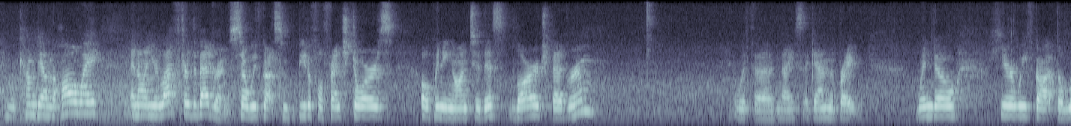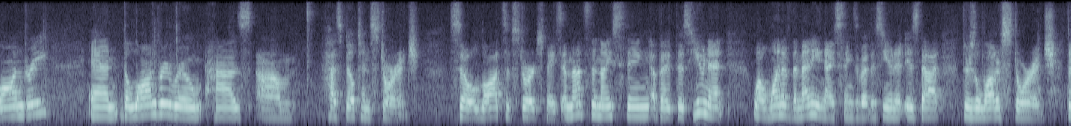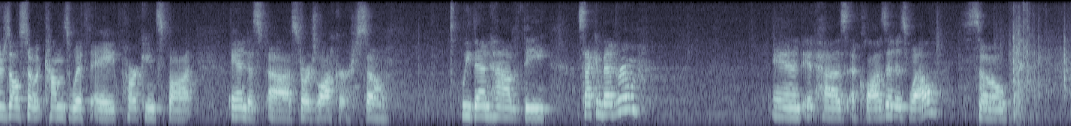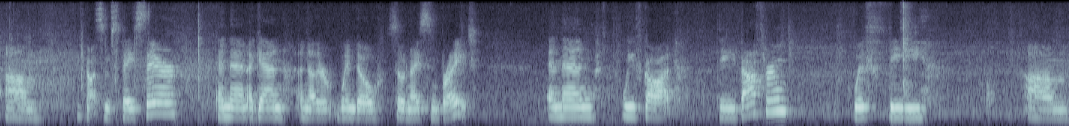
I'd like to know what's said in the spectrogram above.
And we come down the hallway, and on your left are the bedrooms. So we've got some beautiful French doors opening onto this large bedroom with a nice, again, the bright window. Here we've got the laundry, and the laundry room has, um, has built-in storage. So lots of storage space. And that's the nice thing about this unit. Well, one of the many nice things about this unit is that there's a lot of storage. There's also, it comes with a parking spot and a uh, storage locker. So we then have the second bedroom and it has a closet as well. So um, you've got some space there. And then again, another window, so nice and bright. And then we've got the bathroom with the um,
